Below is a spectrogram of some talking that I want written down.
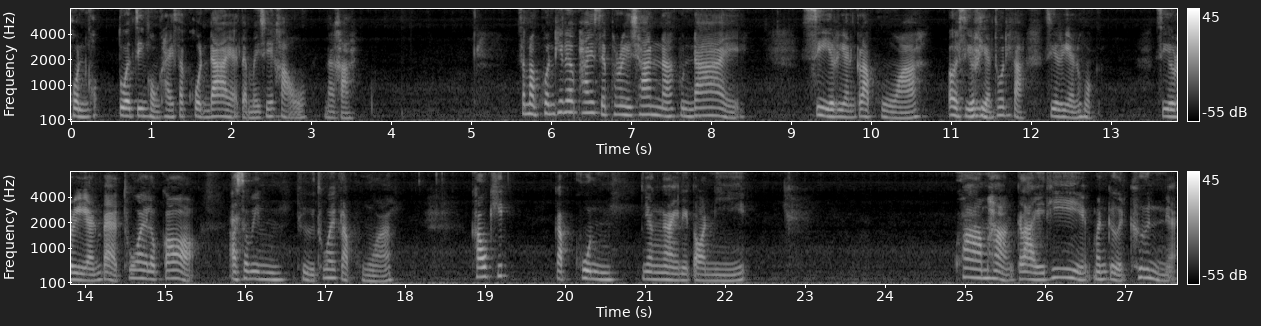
คนตัวจริงของใครสักคนได้อะแต่ไม่ใช่เขานะคะสำหรับคนที่เลือกไพ่ separation นะ คุณได้สี่เหรียญกลับหัว เออสี่เหรียญโทษทีค่ะสี่เหรียญหัวสี่เหรียญแปดถ้วยแล้วก็ อัศวินถือถ้วยกลับหัว เขาคิดกับคุณยังไงในตอนนี้ ความห่างไกลที่มันเกิดขึ้นเนี่ย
